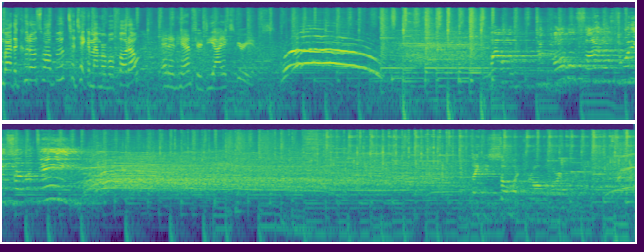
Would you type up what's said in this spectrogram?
Swing by the Kudos Wall booth to take a memorable photo and enhance your DI experience. Welcome to Global Finals 2017! Thank you so much for all the hard work.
